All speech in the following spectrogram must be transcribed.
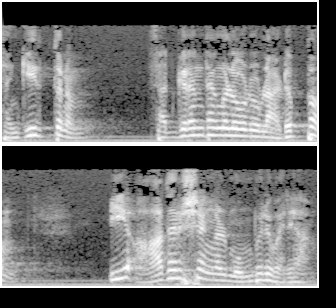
സങ്കീർത്തനം സദ്ഗ്രന്ഥങ്ങളോടുള്ള അടുപ്പം ഈ ആദർശങ്ങൾ മുമ്പിൽ വരാം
